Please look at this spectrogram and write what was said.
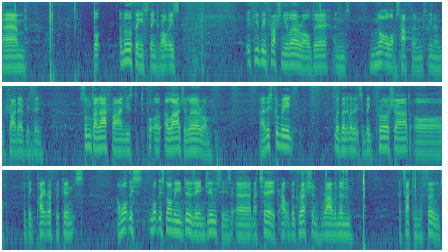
Um, but another thing to think about is if you've been thrashing your lure all day and not a lot's happened, you know, and you've tried everything, sometimes I find is to put a, a larger lure on. And this can be whether, whether it's a big pro shad or the big pike replicants. And what this what this normally does, it induces um, a take out of aggression rather than attacking for food.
